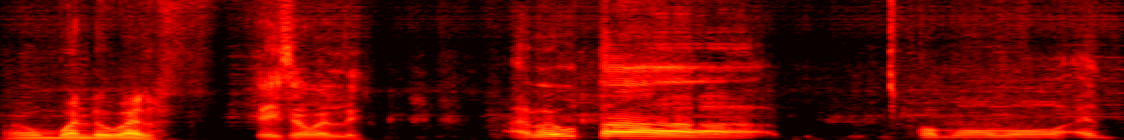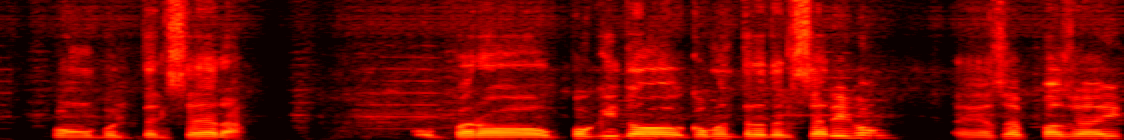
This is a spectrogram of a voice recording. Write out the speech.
Es un buen lugar. ¿Qué dice Welly? A mí me gusta como, como por tercera, pero un poquito como entre tercera y home, en ese espacio ahí.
